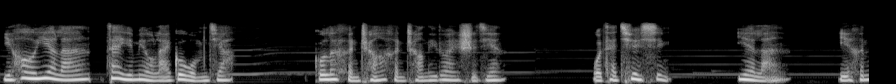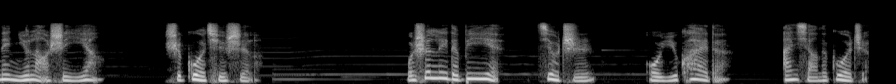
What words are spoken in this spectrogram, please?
以后叶兰再也没有来过我们家。过了很长很长的一段时间，我才确信，叶兰也和那女老师一样，是过去式了。我顺利的毕业就职，我愉快的、安详的过着，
